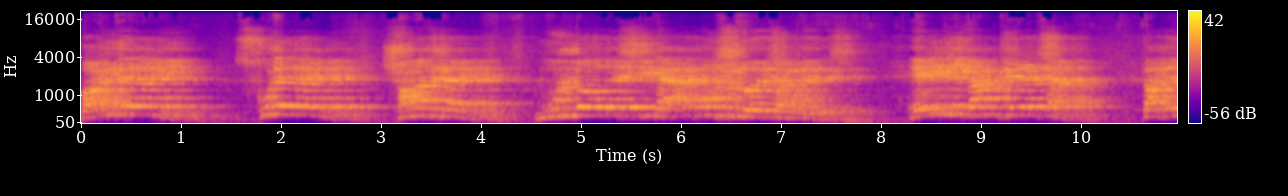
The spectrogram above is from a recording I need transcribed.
বাড়িতে দেয়নি স্কুলে দেয়নি সমাজে দেয়নি মূল্যবোধের শিক্ষা এখন শুরু হয়েছে আমাদের দেশে এই যে ইয়াং জেনারেশন তাদের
